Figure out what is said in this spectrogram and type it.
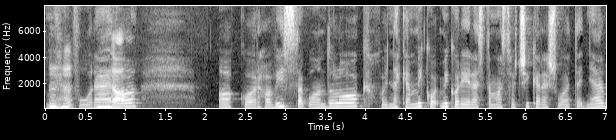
uh-huh. nyelvórára, Na. akkor ha visszagondolok, hogy nekem mikor, mikor éreztem azt, hogy sikeres volt egy nyelv,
